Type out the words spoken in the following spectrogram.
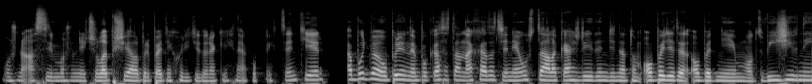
možno asi možno niečo lepšie, ale prípadne chodíte do nejakých nákupných centier. A buďme úprimné, pokiaľ sa tam nachádzate neustále každý jeden deň na tom obede, ten obed nie je moc výživný,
